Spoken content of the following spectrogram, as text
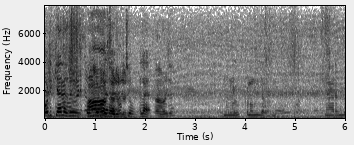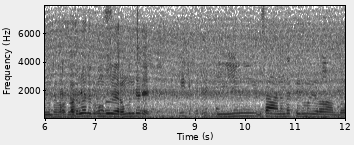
ഓടിക്കാലോ അല്ലേ? നിങ്ങൾ വിൽക്കണമെന്നില്ല ഈ സാധനം തട്ടേൽ മതിയാറാണ്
